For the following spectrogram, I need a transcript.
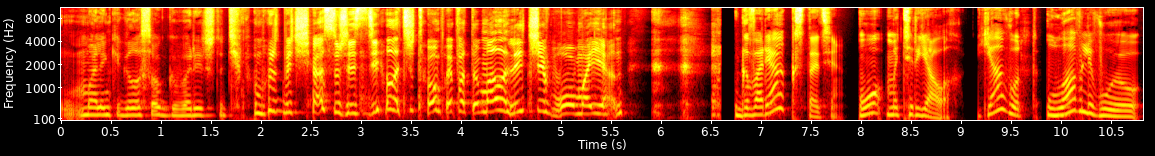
маленький голосок говорит, что типа, может быть, сейчас уже сделать, чтобы потом мало ли чего, Маян. Говоря, кстати, о материалах, я вот улавливаю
